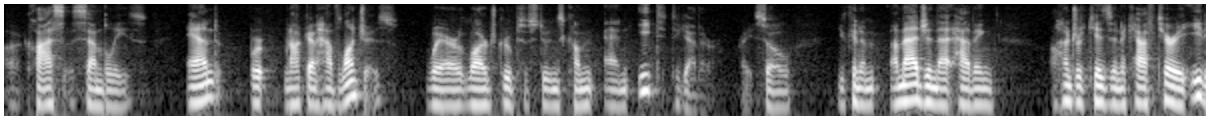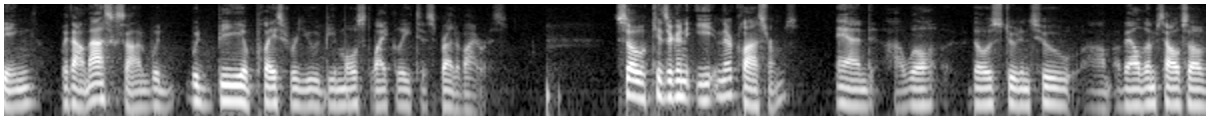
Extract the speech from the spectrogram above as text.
uh, class assemblies. And we're not going to have lunches where large groups of students come and eat together, right? So you can Im- imagine that having 100 kids in a cafeteria eating without masks on would, would be a place where you would be most likely to spread a virus. So kids are going to eat in their classrooms, and uh, will those students who um, avail themselves of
